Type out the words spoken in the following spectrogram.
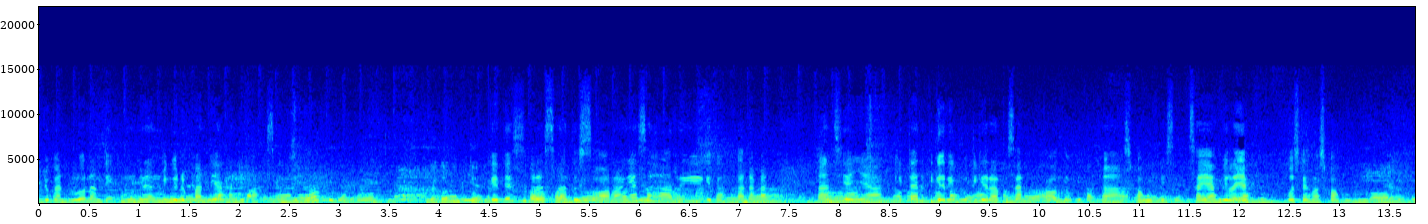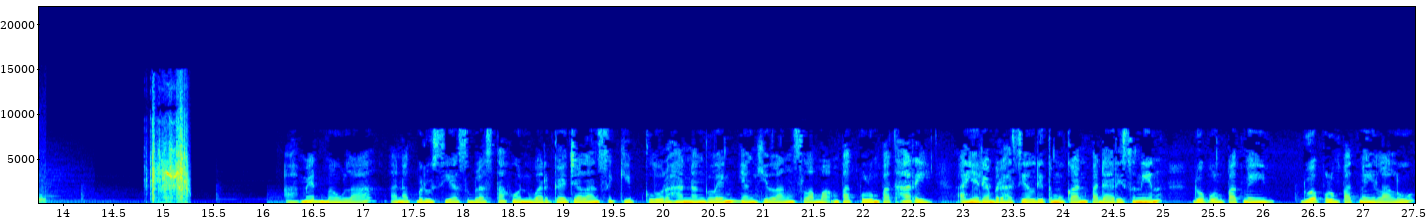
rujukan dulu nanti kemungkinan minggu depan dia akan divaksin. Untuk gitu sebenarnya 100 orang ya sehari gitu. Karena kan lansianya kita ada 3.300an kalau untuk uh, Sukabumi. Saya wilayah puskesmas Sukabumi Ahmed Maula, anak berusia 11 tahun warga Jalan Sikip, Kelurahan Nanggeleng yang hilang selama 44 hari, akhirnya berhasil ditemukan pada hari Senin, 24 Mei 24 Mei lalu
